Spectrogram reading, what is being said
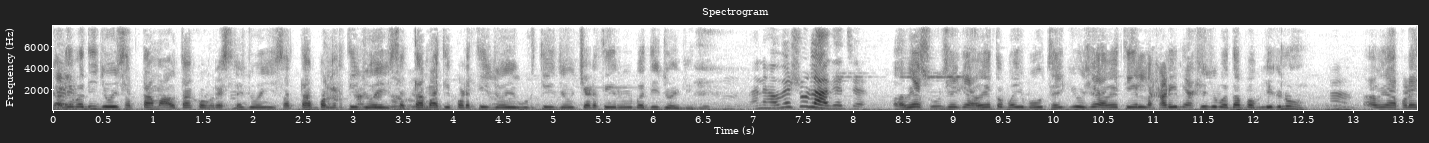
ઘણી બધી જોઈ સત્તામાં આવતા કોંગ્રેસને જોઈ સત્તા પલટતી જોઈ સત્તામાંથી પડતી જોઈ ઉડતી જોઈ ચડતી રહી બધી જોઈ લીધી. અને હવે શું લાગે છે? હવે શું છે કે હવે તો ભાઈ બહુ થઈ ગયું છે. હવે તેલ નખાડી નાખ્યું છે બધા પબ્લિકનું. હવે આપણે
